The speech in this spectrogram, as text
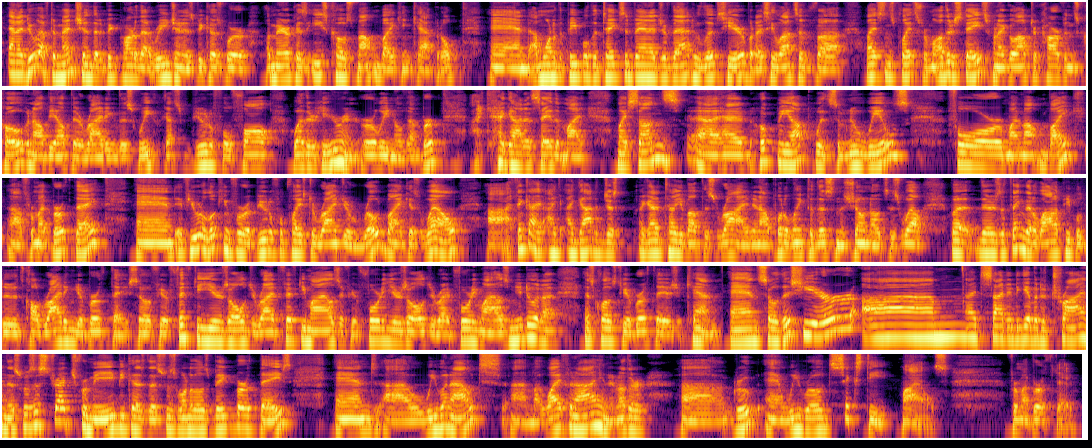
And I do have to mention that a big part of that region is because we're America's East Coast mountain biking capital. And I'm one of the people that takes advantage of that who lives here, but I see lots of uh, license plates from other states when I go out to Carvin's Cove, and I'll be out there riding this week. We've got some beautiful fall weather here in early November. I, I gotta say that my, my sons uh, had hooked me up with some new wheels for my mountain bike uh, for my birthday and if you are looking for a beautiful place to ride your road bike as well, uh, I think I, I, I got to just I got to tell you about this ride, and I'll put a link to this in the show notes as well. But there's a thing that a lot of people do. It's called riding your birthday. So if you're 50 years old, you ride 50 miles. If you're 40 years old, you ride 40 miles, and you do it uh, as close to your birthday as you can. And so this year, um, I decided to give it a try, and this was a stretch for me because this was one of those big birthdays. And uh, we went out, uh, my wife and I, and another uh, group, and we rode 60 miles for my birthday.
